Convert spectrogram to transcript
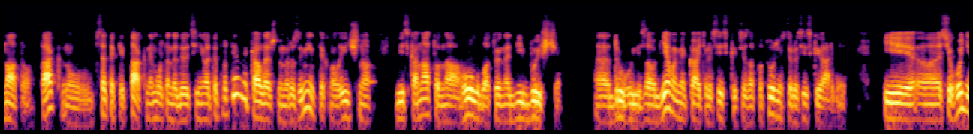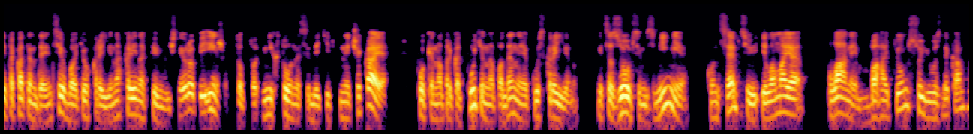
НАТО, так, ну все-таки так, не можна недооцінювати противника, але ж ну, ми розуміємо, технологічно війська НАТО на голову, а то й на дві вище другої за об'ємами кажуть російської чи за потужністю російської армії. І е, сьогодні така тенденція в багатьох країнах, країнах Північної Європи і інших. Тобто ніхто не сидить і не чекає, поки, наприклад, Путін нападе на якусь країну, і це зовсім змінює концепцію і ламає плани багатьом союзникам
